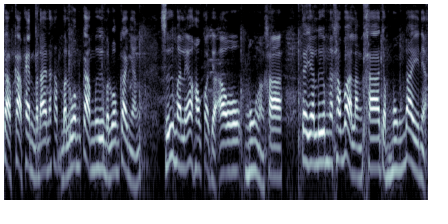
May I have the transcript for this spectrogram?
กับก้าแผ่นมาได้นะครับบัรวมก้ามือบัรวมก้าหยังซื้อมาแล้วเขาก็จะเอามุงหลังคา แต่อย่าลืมนะครับว่าหลังคาจะมุงได้เนี่ย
